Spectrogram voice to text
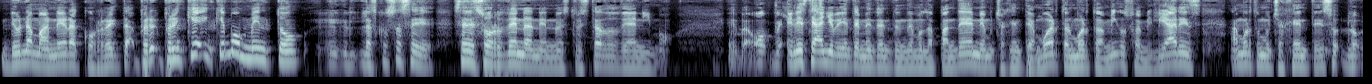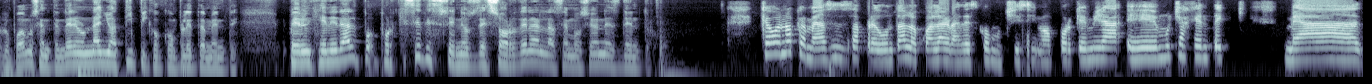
de una manera correcta. Pero, pero ¿en, qué, ¿en qué momento eh, las cosas se, se desordenan en nuestro estado de ánimo? En este año, evidentemente, entendemos la pandemia, mucha gente ha muerto, han muerto amigos, familiares, ha muerto mucha gente. Eso lo, podemos entender en un año atípico completamente. Pero en general, ¿por, qué se, se nos desordenan las emociones dentro? Qué bueno que me haces esa pregunta, lo cual agradezco muchísimo, porque mira, eh, mucha gente me ha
